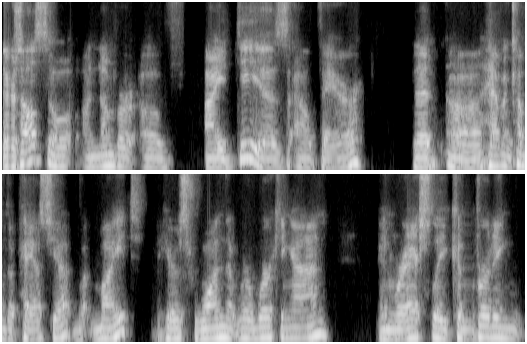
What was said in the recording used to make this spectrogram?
There's also a number of ideas out there that uh, haven't come to pass yet but might. Here's one that we're working on and we're actually converting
